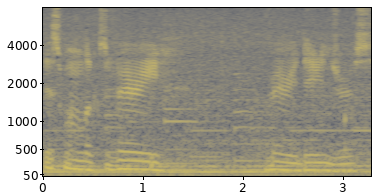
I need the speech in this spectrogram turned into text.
This one looks very, very dangerous.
